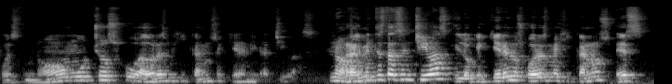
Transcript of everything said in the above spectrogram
pues no muchos jugadores mexicanos se quieren ir a Chivas. No. Realmente estás en Chivas y lo que quieren los jugadores mexicanos es,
